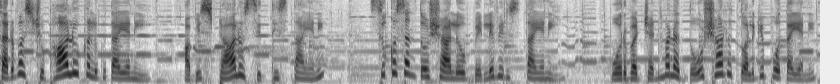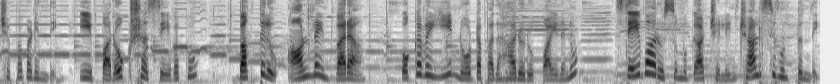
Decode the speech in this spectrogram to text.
సర్వశుభాలు కలుగుతాయని అభిష్టాలు సిద్ధిస్తాయని సుఖ సంతోషాలు వెల్లివిరుస్తాయని పూర్వజన్మల దోషాలు తొలగిపోతాయని చెప్పబడింది. ఈ పరోక్ష సేవకు భక్తులు ఆన్లైన్ ద్వారా ఒక వెయ్యి నూట పదహారు రూపాయలను సేవా రుసుముగా చెల్లించాల్సి ఉంటుంది.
